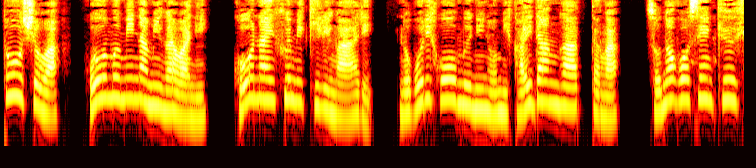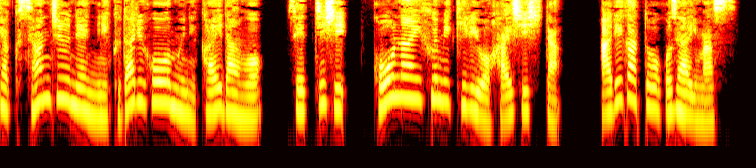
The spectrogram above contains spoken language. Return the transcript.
当初は、ホーム南側に構内踏切があり、上りホームにのみ階段があったが、その後1930年に下りホームに階段を設置し、構内踏切を廃止した。ありがとうございます。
